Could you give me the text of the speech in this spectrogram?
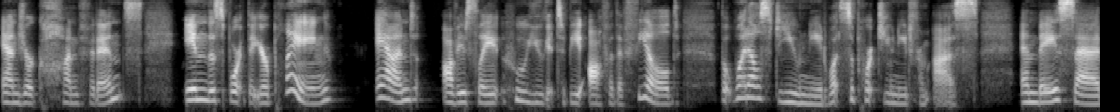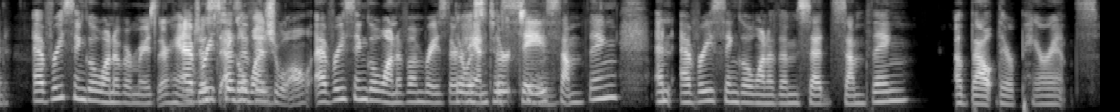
and your confidence in the sport that you're playing. And obviously, who you get to be off of the field. But what else do you need? What support do you need from us? And they said, Every single one of them raised their hand, every just as a one. visual. Every single one of them raised their there hand to say something, and every single one of them said something about their parents.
